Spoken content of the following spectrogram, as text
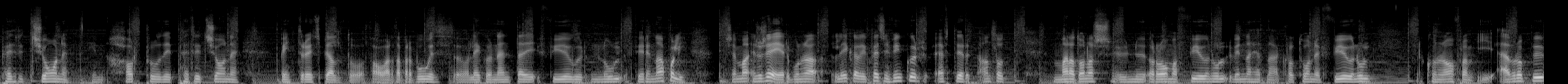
Petriccione hinn hárprúði Petriccione beint rauðspjald og þá var þetta bara búið og leikurinn endaði 4-0 fyrir Napoli sem eins og segi er búin að leika við hvetsin fingur eftir andlót Maradonas unnu Róma 4-0 vinna hérna Crotone 4-0 er komin áfram í Evrópu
